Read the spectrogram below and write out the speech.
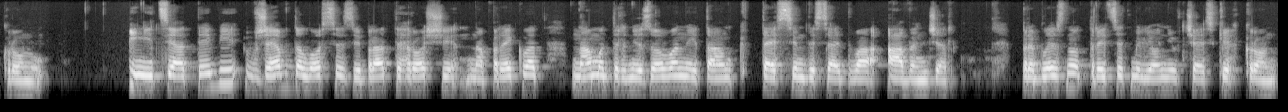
крону. Ініціативі вже вдалося зібрати гроші, наприклад, на модернізований танк Т-72 Авенджер приблизно 30 мільйонів чеських крон.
